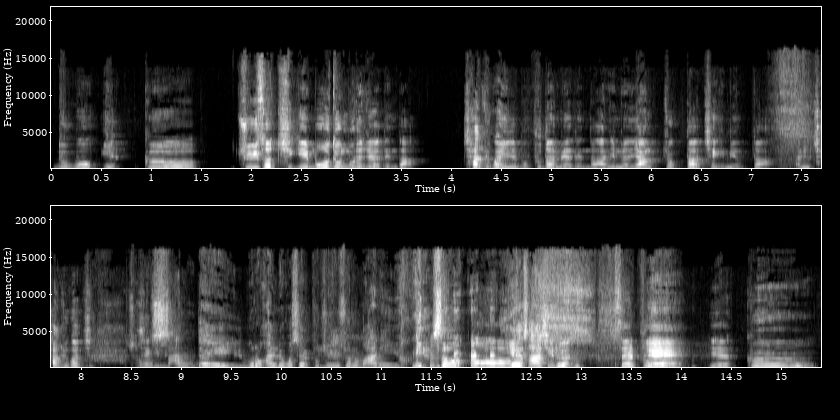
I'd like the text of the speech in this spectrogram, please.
누구 일, 그 주유소 측이 모두 물어줘야 된다. 차주가 일부 부담해야 된다. 아니면 양쪽 다 책임이 없다. 아니면 차주가 치- 저는 책임이 있다. 싼데 일부러 가려고 셀프 주유소를 많이 이용해서 아. 이게 사실은 셀프 예. 예. 그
